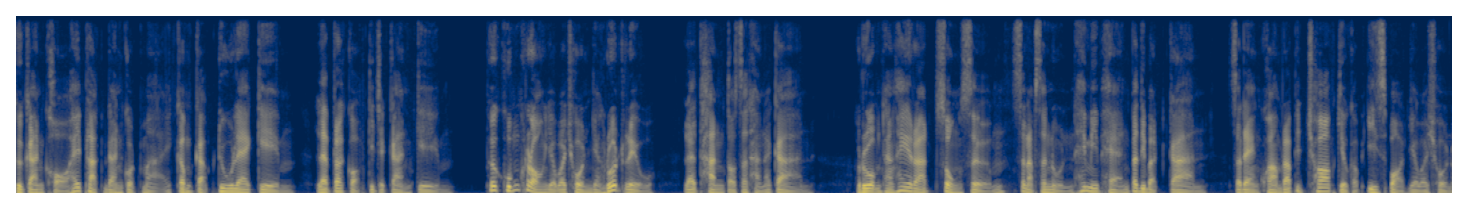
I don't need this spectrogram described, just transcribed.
คือการขอให้ผลักดันกฎหมายกำกับดูแลเกม และประกอบกิจการเกม เพื่อคุ้มครองเยาวชนอย่างรวดเร็ว และทันต่อสถานการณ์ รวมทั้งให้รัฐส่งเสริม สนับสนุนให้มีแผนปฏิบัติการ แสดงความรับผิดชอบเกี่ยวกับ e-sport เยาวชน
